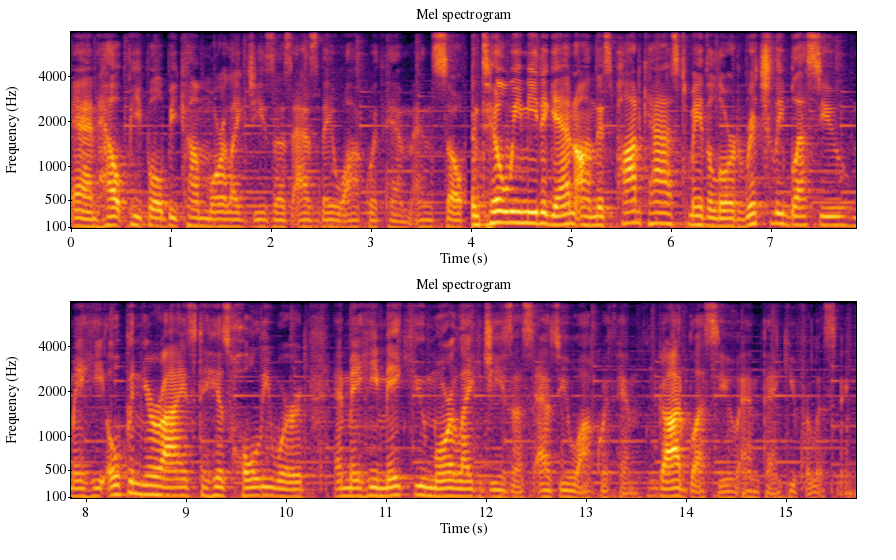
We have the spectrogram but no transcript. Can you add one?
and help people become more like Jesus as they walk with Him. And so, until we meet again on this podcast, may the Lord richly bless you. May He open your eyes to His holy Word, and may He make you more like like Jesus as you walk with Him. God bless you, and thank you for listening.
